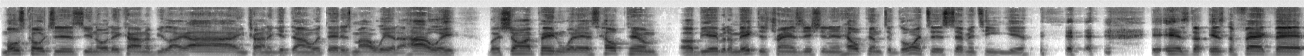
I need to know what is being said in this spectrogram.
Most coaches, you know, they kind of be like, ah, I ain't trying to get down with that. It's my way or the highway. But Sean Payton, what has helped him uh, be able to make this transition and help him to go into his 17th year is the is the fact that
